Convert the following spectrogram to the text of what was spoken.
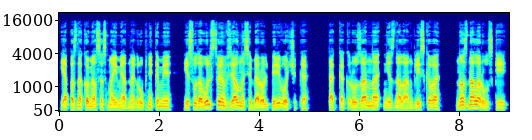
Я познакомился с моими одногруппниками и с удовольствием взял на себя роль переводчика – так как Рузанна не знала английского, но знала русский,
